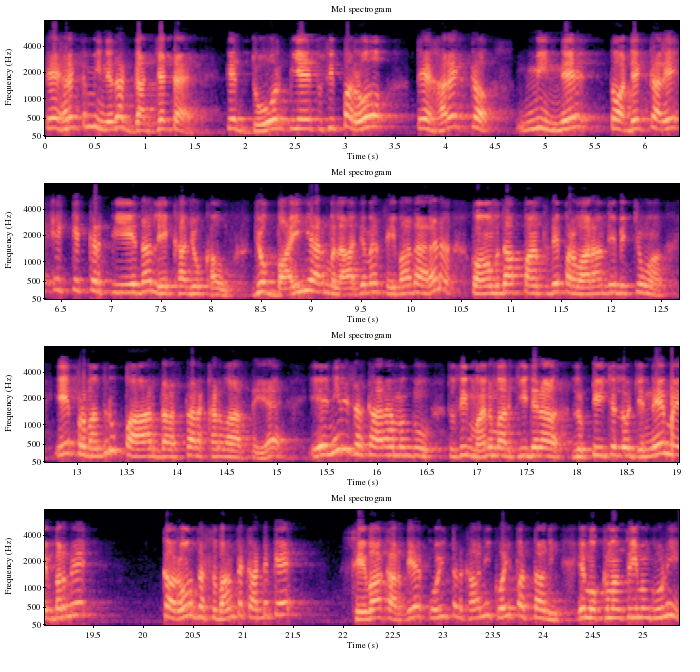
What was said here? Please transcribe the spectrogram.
ਤੇ ਹਰ ਇੱਕ ਮਹੀਨੇ ਦਾ ਗੱਜਟ ਹੈ ਕਿ 2 ਰੁਪਏ ਤੁਸੀਂ ਭਰੋ ਤੇ ਹਰ ਇੱਕ ਮਹੀਨੇ ਤੁਹਾਡੇ ਘਰੇ 1-1 ਰੁਪਏ ਦਾ ਲੇਖਾ ਜੋ ਖਾਊ, ਜੋ 22000 ਮੁਲਾਜ਼ਮ ਹੈ, ਸੇਵਾਦਾਰ ਹੈ ਨਾ, ਕੌਮ ਦਾ ਪੰਥ ਦੇ ਪਰਿਵਾਰਾਂ ਦੇ ਵਿੱਚੋਂ ਆ। ਇਹ ਪ੍ਰਬੰਧ ਨੂੰ ਪਾਰਦਰਸ਼ਤਾ ਰੱਖਣ ਵਾਸਤੇ ਹੈ। ਇਹ ਨਹੀਂ ਵੀ ਸਰਕਾਰਾਂ ਵਾਂਗੂ ਤੁਸੀਂ ਮਨਮਰਜ਼ੀ ਦੇ ਨਾਲ ਲੁੱਟੀ ਚੱਲੋ, ਜਿੰਨੇ ਮੈਂਬਰ ਨੇ, ਘਰੋਂ ਦਸਵੰਧ ਕੱਢ ਕੇ ਸੇਵਾ ਕਰਦੇ ਆ, ਕੋਈ ਤਨਖਾਹ ਨਹੀਂ, ਕੋਈ ਪੱਤਾ ਨਹੀਂ। ਇਹ ਮੁੱਖ ਮੰਤਰੀ ਮੰਗੂ ਨਹੀਂ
